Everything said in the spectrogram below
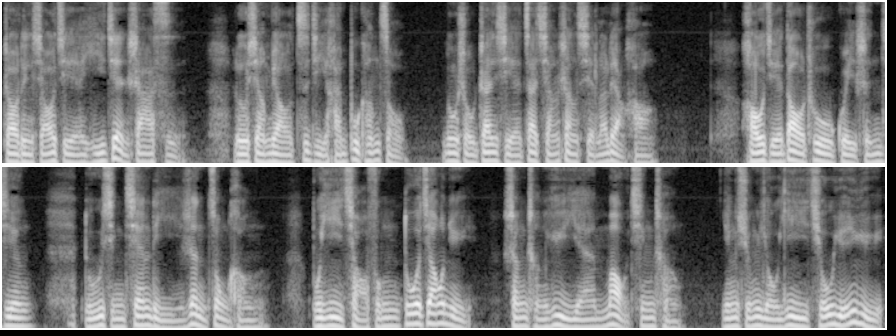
照定小姐一剑杀死。刘香庙自己还不肯走，用手沾血，在墙上写了两行：“豪杰到处鬼神惊，独行千里任纵横。不意巧逢多娇女，生成玉颜冒倾城。英雄有意求云雨。”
